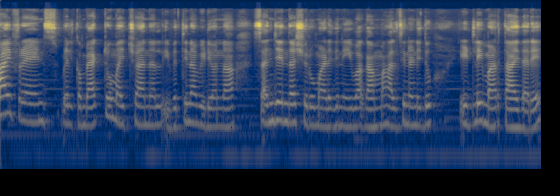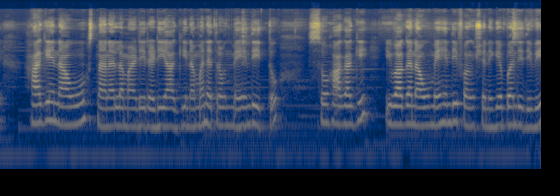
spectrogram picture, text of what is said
Hi friends welcome back to my channel ಇವತ್ತಿನ ವಿಡಿಯೋನ ಸಂಜೆಯಿಂದ ಶುರು ಮಾಡಿದ್ದೀನಿ. ಇವಾಗ ಅಮ್ಮ ಹಲಸಿನ ಹಣ್ಣಿದ್ದು ಇಡ್ಲಿ ಮಾಡ್ತಾ ಇದ್ದಾರೆ. ಹಾಗೆ ನಾವು ಸ್ನಾನ ಎಲ್ಲ ಮಾಡಿ ರೆಡಿಯಾಗಿ ನಮ್ಮನೆ ಹತ್ರ ಒಂದು ಮೆಹಂದಿ ಇತ್ತು. ಸೊ ಹಾಗಾಗಿ ಇವಾಗ ನಾವು ಮೆಹಂದಿ ಫಂಕ್ಷನಿಗೆ ಬಂದಿದ್ದೀವಿ.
